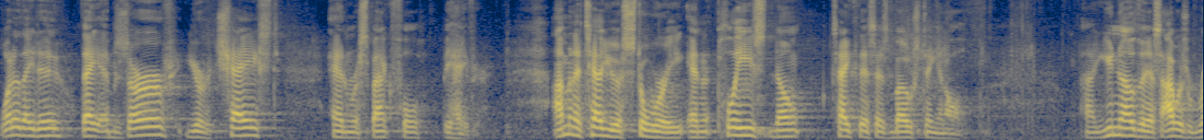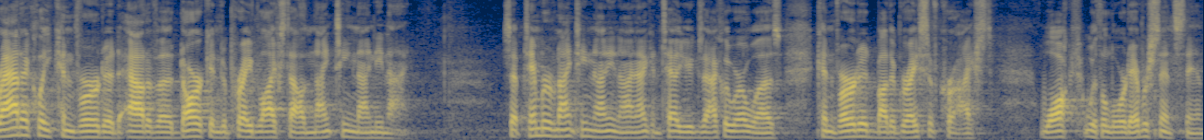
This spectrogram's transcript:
What do they do? They observe your chaste and respectful behavior. I'm going to tell you a story, and please don't take this as boasting at all. Uh, you know this. I was radically converted out of a dark and depraved lifestyle in 1999. September of 1999, I can tell you exactly where I was, converted by the grace of Christ, walked with the Lord ever since then.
